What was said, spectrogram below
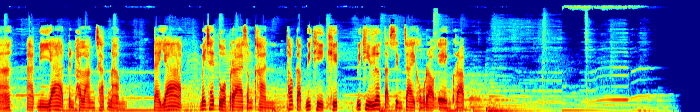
อาจมีญาติเป็นพลังชักนำแต่ญาติไม่ใช่ตัวแปรสำคัญเท่ากับวิธีคิด วิธีเลือกตัดสินใจของเราเองครับ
